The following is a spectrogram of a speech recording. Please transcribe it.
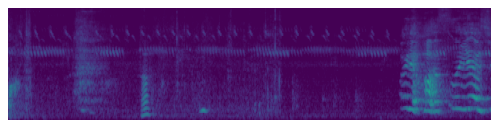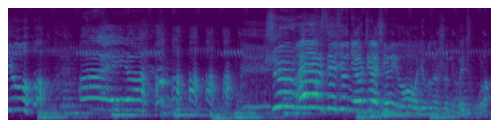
棒了。哎呀，四叶兄，哎呀，师傅，哎呀，四叶兄，你要这样行礼的话，我就不能收你为徒了。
